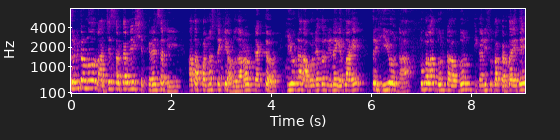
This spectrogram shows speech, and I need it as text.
तर मित्रांनो राज्य सरकारने शेतकऱ्यांसाठी आता पन्नास टक्के अनुदानावर ट्रॅक्टर ही योजना राबवण्याचा निर्णय घेतला आहे. तर ही योजना तुम्हाला दोन दोन ठिकाणी सुद्धा करता येते.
